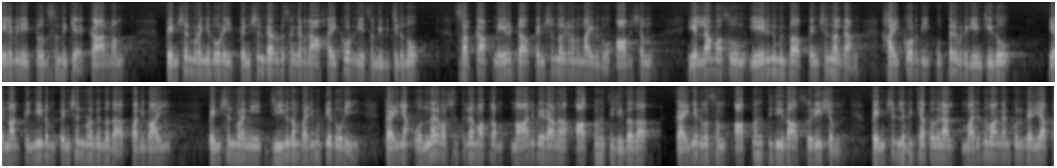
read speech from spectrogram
നിലവിലെ പ്രതിസന്ധിക്ക് കാരണം. പെൻഷൻ മുടങ്ങിയതോടെ പെൻഷൻകാരുടെ സംഘടന ഹൈക്കോടതിയെ സമീപിച്ചിരുന്നു. സർക്കാർ നേരിട്ട് പെൻഷൻ നൽകണമെന്നായിരുന്നു ആവശ്യം. എല്ലാ മാസവും ഏഴിന് മുൻപ് പെൻഷൻ നൽകാൻ ഹൈക്കോടതി ഉത്തരവിടുകയും ചെയ്തു. എന്നാൽ പിന്നീടും പെൻഷൻ മുടങ്ങുന്നത് പതിവായി. പെൻഷൻ മുടങ്ങി ജീവിതം വഴിമുട്ടിയതോടെ കഴിഞ്ഞ ഒന്നര വർഷത്തിനിടെ മാത്രം നാലു പേരാണ് ആത്മഹത്യ ചെയ്തത്. കഴിഞ്ഞ ദിവസം ആത്മഹത്യ ചെയ്ത സുരേഷും പെൻഷൻ ലഭിക്കാത്തതിനാൽ മരുന്ന് വാങ്ങാൻ പോലും കഴിയാത്ത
